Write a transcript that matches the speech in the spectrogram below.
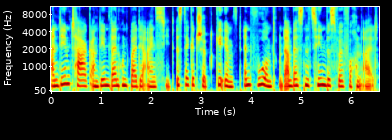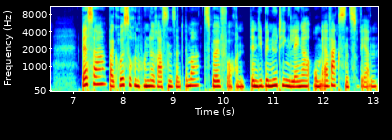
An dem Tag, an dem dein Hund bei dir einzieht, ist er gechippt, geimpft, entwurmt und am besten 10 bis 12 Wochen alt. Besser bei größeren Hunderassen sind immer zwölf Wochen, denn die benötigen länger, um erwachsen zu werden.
